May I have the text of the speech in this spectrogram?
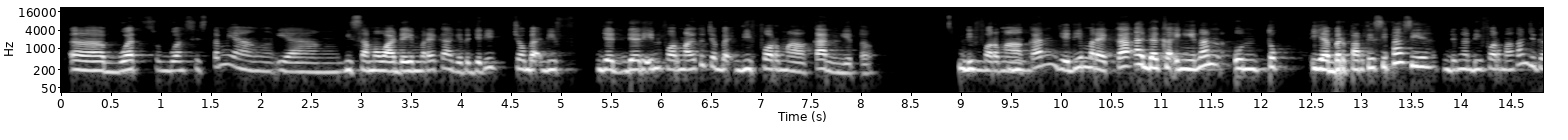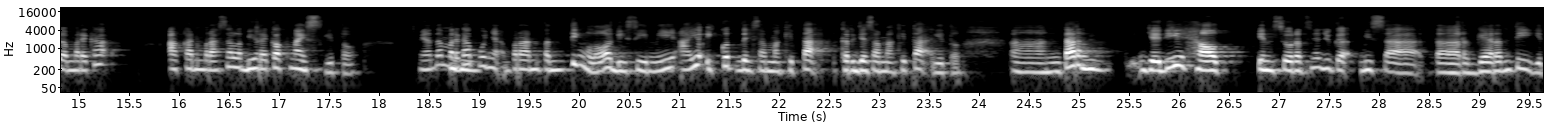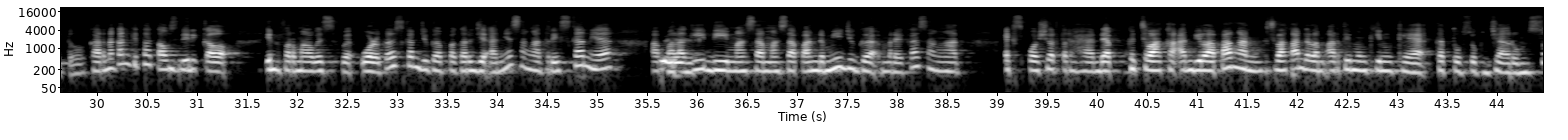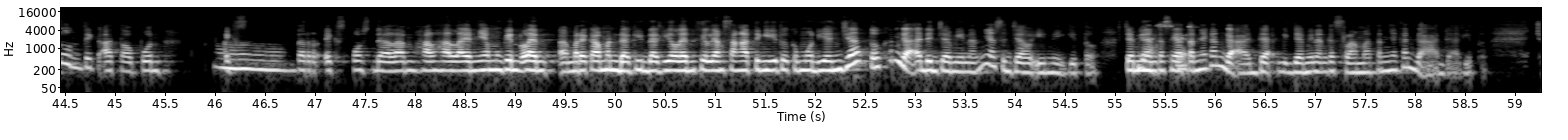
uh, buat sebuah sistem yang yang bisa mewadahi mereka gitu. Jadi coba di dari informal itu coba diformalkan gitu. Hmm, diformalkan hmm. jadi mereka ada keinginan untuk ya berpartisipasi dengan diformalkan juga mereka akan merasa lebih recognize gitu. Ternyata mereka hmm. punya peran penting loh di sini. Ayo ikut deh sama kita, kerja sama kita gitu. Uh, ntar hmm. jadi health insurance-nya juga bisa tergaranti gitu. Karena kan kita tahu sendiri kalau informal workers kan juga pekerjaannya sangat riskan ya, apalagi di masa-masa pandemi juga mereka sangat exposure terhadap kecelakaan di lapangan. Kecelakaan dalam arti mungkin kayak ketusuk jarum suntik ataupun oh. terekspos dalam hal-hal lain yang mungkin land, uh, mereka mendaki-daki landfill yang sangat tinggi itu kemudian jatuh kan nggak ada jaminannya sejauh ini gitu jaminan yes, kesehatannya yes. kan nggak ada jaminan keselamatannya kan nggak ada gitu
